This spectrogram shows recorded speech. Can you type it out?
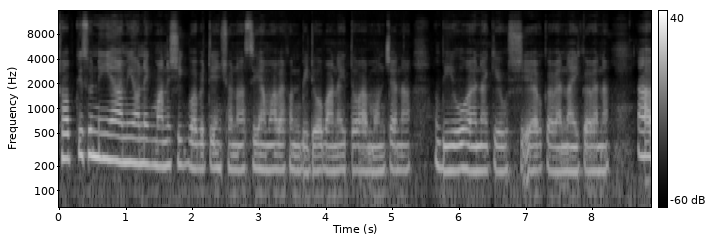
সব কিছু নিয়ে আমি অনেক মানসিকভাবে টেনশন আছি। আমার এখন ভিডিও বানাইতো আর মন চায় না। বিয়েও হয় না, কেউ শেয়ার করে না এই করে না। আর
